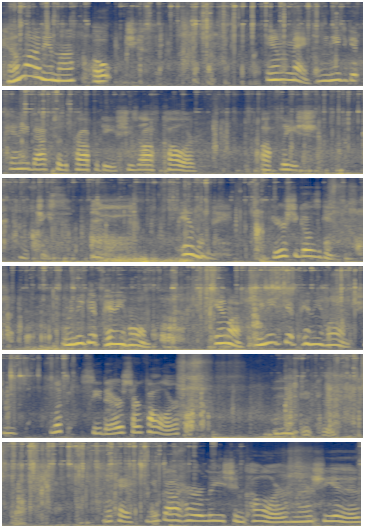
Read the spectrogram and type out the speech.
Come on, Emma. Oh, jeez. Emma we need to get Penny back to the property. She's off collar, off leash. Oh, jeez. Oh, Emma. Here she goes again. We need to get Penny home. Emma, we need to get Penny home. She's, look, see, there's her collar. Okay, you got her leash and collar, and there she is.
